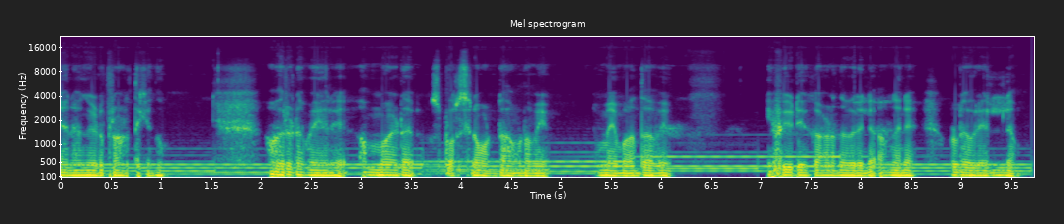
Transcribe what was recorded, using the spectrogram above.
ഞാൻ അങ്ങയോട് പ്രാർത്ഥിക്കുന്നു. അവരുടെ മേലെ അമ്മയുടെ സ്പർശനം ഉണ്ടാവണമേ. അമ്മേ മാതാവേ ഈ വീഡിയോ കാണുന്നവരിൽ അങ്ങനെ ഉള്ളവരെല്ലാം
